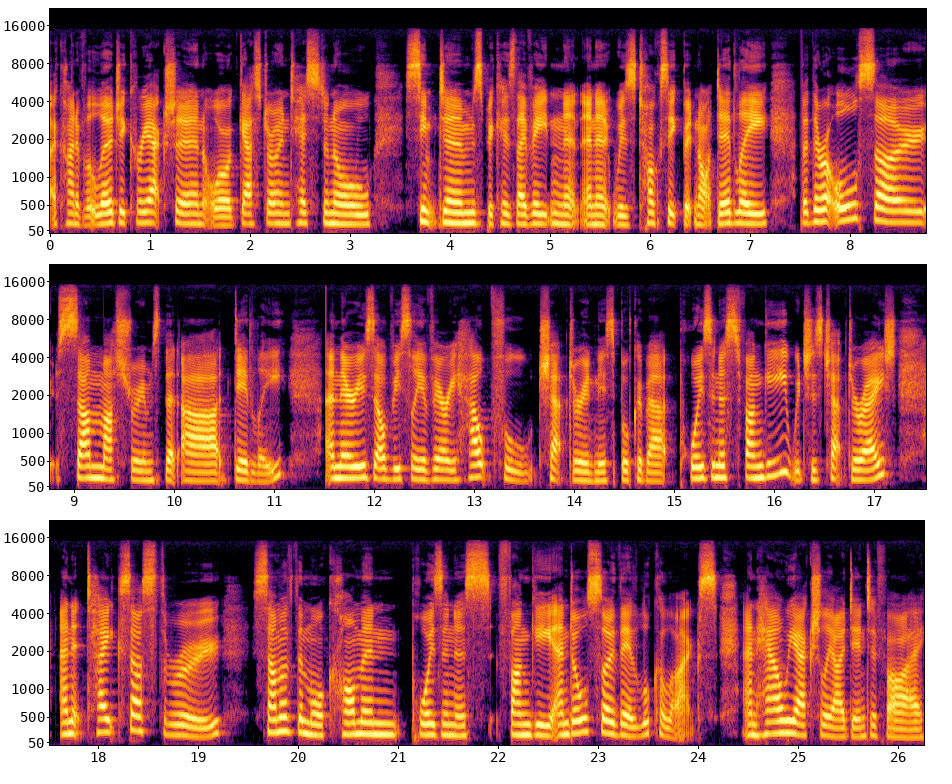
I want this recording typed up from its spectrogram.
a kind of allergic reaction or gastrointestinal symptoms because they've eaten it and it was toxic but not deadly. But there are also some mushrooms that are deadly. And there is obviously a very helpful chapter in this book about poisonous fungi, which is chapter eight. And it takes us through some of the more common poisonous fungi and also their lookalikes, and how we actually identify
